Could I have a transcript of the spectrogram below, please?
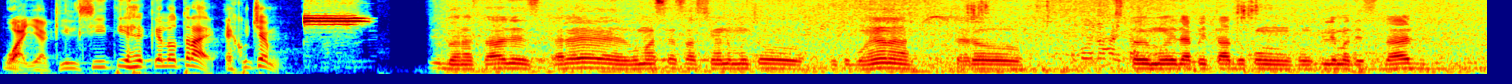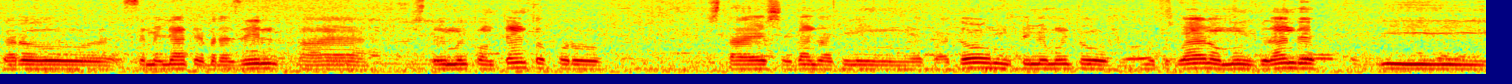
Guayaquil City es el que lo trae. Escuchemos. buenas tardes. Era una sensación muy, muy buena, pero estoy muy adaptado con, con el clima de ciudad, pero semejante a Brasil. Uh, estoy muy contento por estar llegando aquí en Ecuador, un time muy, muy bueno, muy grande y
